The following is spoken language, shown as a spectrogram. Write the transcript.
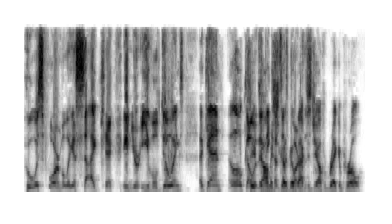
who was formerly a sidekick in your evil doings. Again, we'll go So with it me because she's going to go back to jail for breaking parole?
